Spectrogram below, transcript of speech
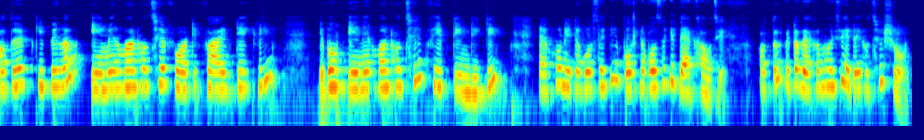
অতএব কি পেলাম? এম এর মান হচ্ছে ফর্টি ফাইভ ডিগ্রি এবং এন এর মান হচ্ছে ফিফটিন ডিগ্রি এখন এটা বলছে কি, প্রশ্ন বলছে কি, দেখাও যে। অতএব এটা দেখানো হয়েছে, এটাই হচ্ছে শর্ট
